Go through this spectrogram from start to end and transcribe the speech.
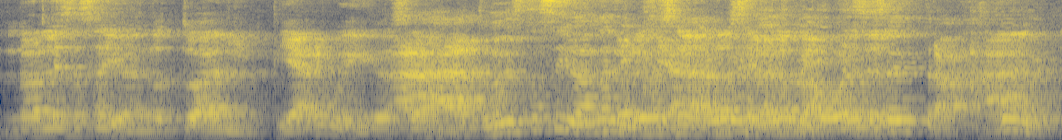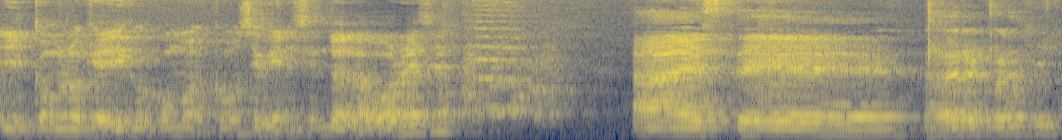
no le estás ayudando tú a limpiar, güey, o sea, ah, tú le estás ayudando a no le estás limpiar, ayudando a hacer no las le labores del el trabajo, Ajá, güey. y como lo que dijo, ¿cómo, cómo se viene siendo el labor ese? Ah, este, a ver, recuerda aquí.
